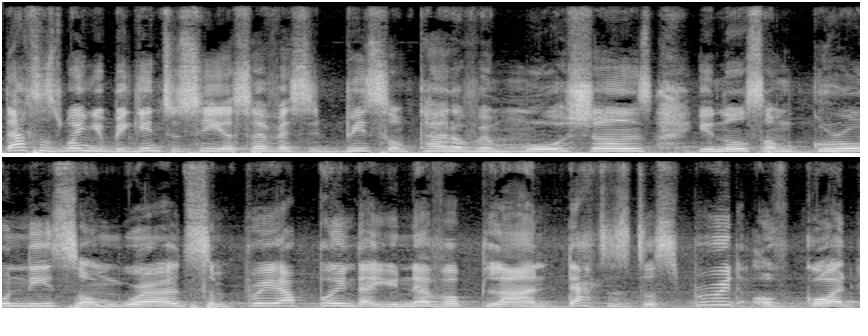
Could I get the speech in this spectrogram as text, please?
That is when you begin to see yourself as a bit some kind of emotions you know some groaning some words some prayer point that you never planned. That is the spirit of god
